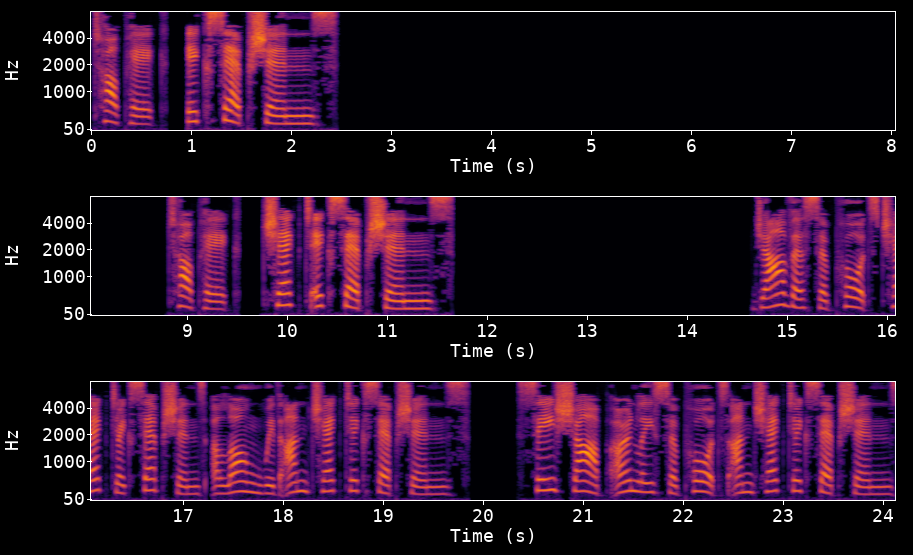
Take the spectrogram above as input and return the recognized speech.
Topic: Exceptions. Topic: Checked exceptions. Java supports checked exceptions along with unchecked exceptions. C-sharp only supports unchecked exceptions.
